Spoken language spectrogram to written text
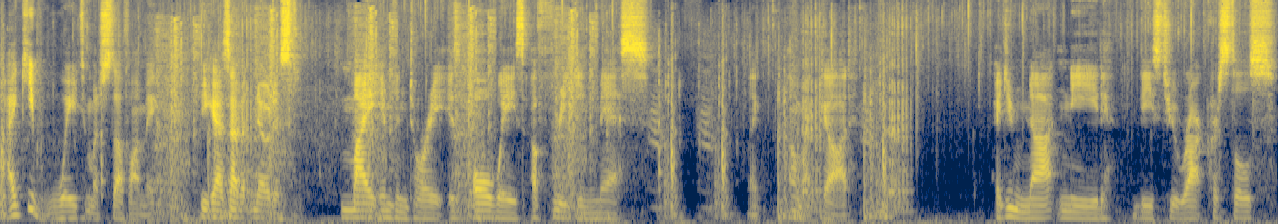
I keep way too much stuff on me. If you guys haven't noticed, my inventory is always a freaking mess. Like, oh my god. I do not need these two rock crystals.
